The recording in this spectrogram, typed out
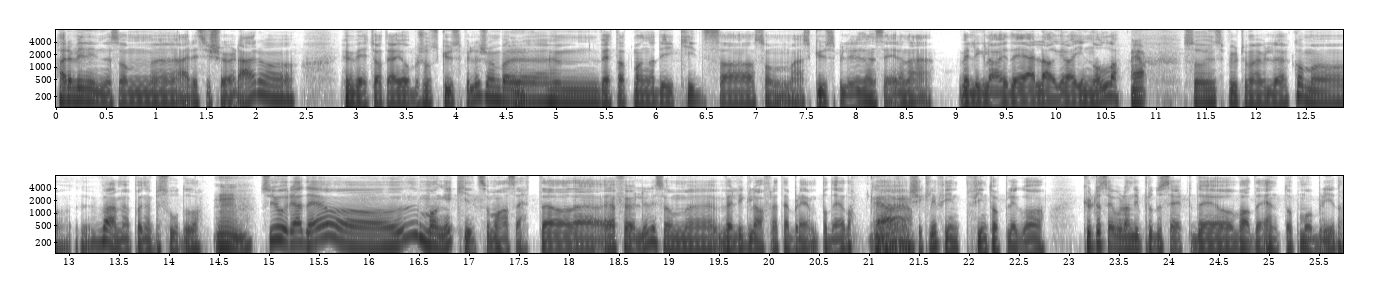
har en venninne som eh, er regissør der. Og hun vet jo at jeg jobber som skuespiller, så hun, bare, Mm. hun vet at mange av de kidsa som er skuespillere i den serien, er veldig glad i det jeg lager av innhold. da Ja. Så hun spurte om jeg ville komme og være med på en episode. da Mm. så gjorde jeg det, og mange kids som har sett det. Og det, jeg føler liksom uh, veldig glad for at jeg ble med på det. da Ja, ja. Eh, Skikkelig fint, fint opplegg, og kult å se hvordan de produserte det, og hva det endte opp med å bli. da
